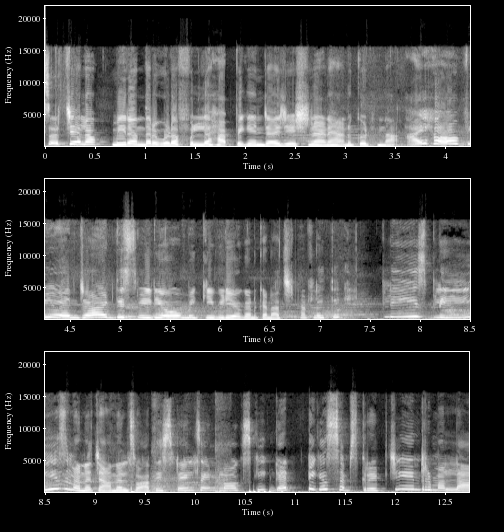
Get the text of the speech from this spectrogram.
సో చలో మీరందరూ కూడా ఫుల్ హ్యాపీగా ఎంజాయ్ చేసినారని అనుకుంటున్నా. I hope you enjoy this video మీకు ఈ వీడియో కనుక నచ్చినట్లయితే ప్లీజ్ ప్లీజ్ మన ఛానల్ స్వాతి స్టైల్స్ అండ్ బ్లాగ్స్కి గట్టిగా సబ్స్క్రైబ్ చేయండి మళ్ళా.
